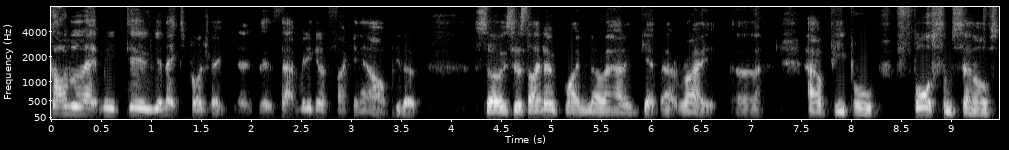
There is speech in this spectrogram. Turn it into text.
gotta let me do your next project. Is that really gonna fucking help? You know. So it's just I don't quite know how to get that right. Uh, how people force themselves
